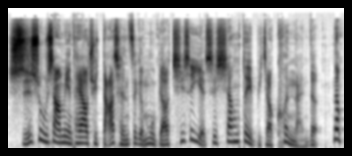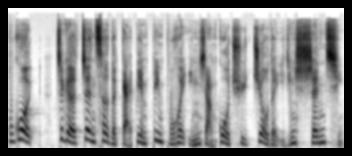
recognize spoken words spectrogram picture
时数上面，他要去达成这个目标，其实也是相对比较困难的。那不过这个政策的改变，并不会影响过去旧的已经申请。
